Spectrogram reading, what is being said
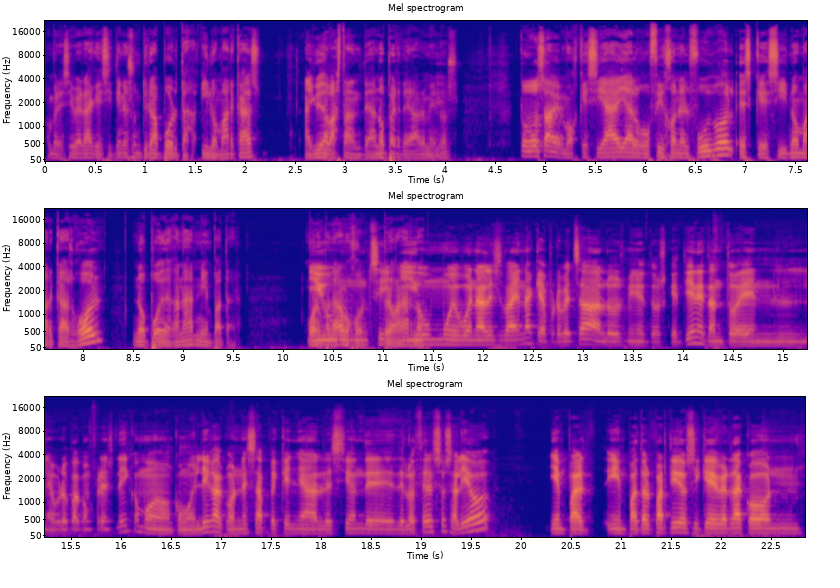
Hombre, sí es verdad que si tienes un tiro a puerta y lo marcas, ayuda bastante, a no perder al menos. Todos sabemos que si hay algo fijo en el fútbol es que si no marcas gol, no puedes ganar ni empatar. Bueno, y empatar a lo un, mejor, sí, pero y un muy buen Alex Baena que aprovecha los minutos que tiene, tanto en Europa Conference League como, como en Liga, con esa pequeña lesión de, de Lo Celso, salió y, y empató el partido, sí que es verdad, con,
